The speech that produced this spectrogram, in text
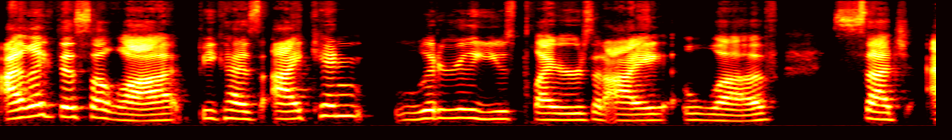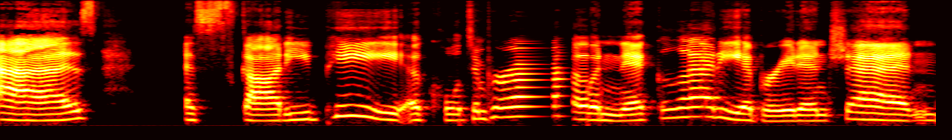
I like this a lot because I can literally use players that I love, such as a Scotty P, a Colton Parayko, a Nick Leddy, a Brayden Schenn,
